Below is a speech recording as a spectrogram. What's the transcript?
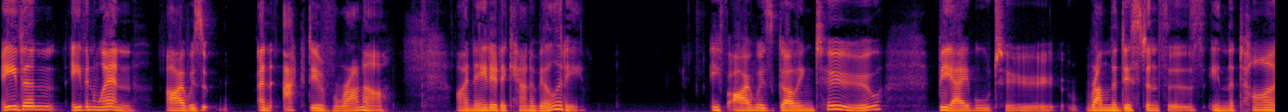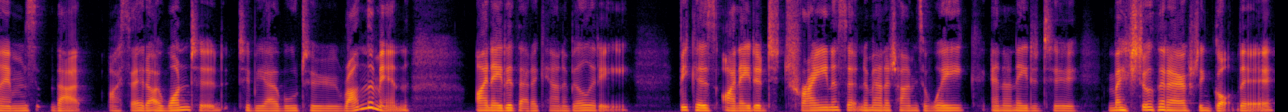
Even even when I was an active runner, I needed accountability. If I was going to be able to run the distances in the times that I said I wanted to be able to run them in, I needed that accountability because I needed to train a certain amount of times a week and I needed to make sure that I actually got there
